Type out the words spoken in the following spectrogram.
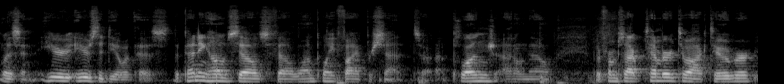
listen, here, here's the deal with this. The pending home sales fell 1.5%. So a plunge, I don't know. But from September to October,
